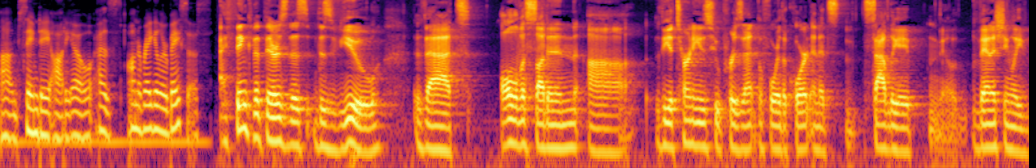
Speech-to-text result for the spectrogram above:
um, same day audio as on a regular basis? I think that there's this this view that all of a sudden uh, the attorneys who present before the court, and it's sadly a you know, vanishingly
